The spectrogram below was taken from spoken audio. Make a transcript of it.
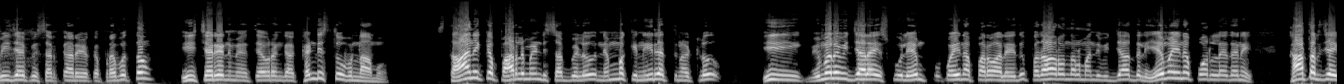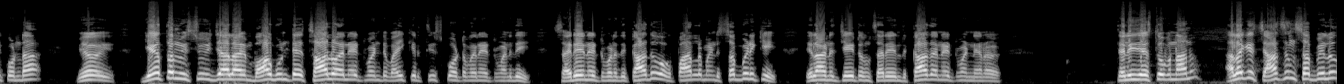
బీజేపీ సర్కారు యొక్క ప్రభుత్వం ఈ చర్యను మేము తీవ్రంగా ఖండిస్తూ ఉన్నాము. స్థానిక పార్లమెంటు సభ్యులు నిమ్మకి నీరెత్తినట్లు ఈ విమల విద్యాలయ స్కూల్ ఏం పోయినా పర్వాలేదు. పదహారు వందల మంది విద్యార్థులు ఏమైనా పోరలేదని ఖాతరు చేయకుండా గీతం విశ్వవిద్యాలయం బాగుంటే చాలు అనేటువంటి వైఖరి తీసుకోవటం అనేటువంటిది సరైనటువంటిది కాదు. ఒక పార్లమెంట్ సభ్యుడికి ఇలాంటి చేయటం సరైనది కాదనేటువంటి నేను తెలియజేస్తూ ఉన్నాను. అలాగే శాసనసభ్యులు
